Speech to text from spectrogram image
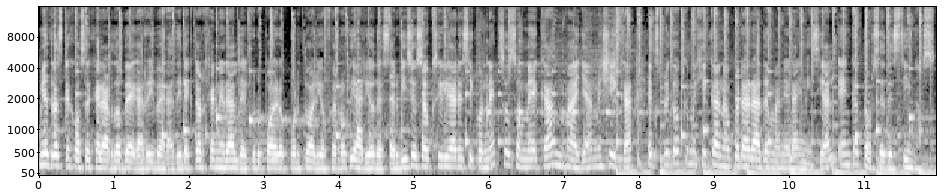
mientras que José Gerardo Vega Rivera, director general del Grupo Aeroportuario Ferroviario de Servicios Auxiliares y Conexos Omeca Maya Mexica, explicó que Mexicana operará de manera inicial en 14 destinos.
